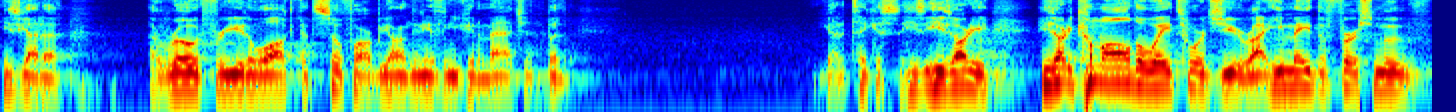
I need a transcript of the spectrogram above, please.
He's got a, a road for you to walk that's so far beyond anything you can imagine. But you got to take a, he's, he's, already, he's already come all the way towards you, right? He made the first move.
